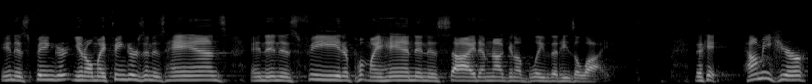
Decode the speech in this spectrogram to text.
in his finger, you know, my fingers in his hands and in his feet, or put my hand in his side, I'm not going to believe that he's alive. Okay, how many here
